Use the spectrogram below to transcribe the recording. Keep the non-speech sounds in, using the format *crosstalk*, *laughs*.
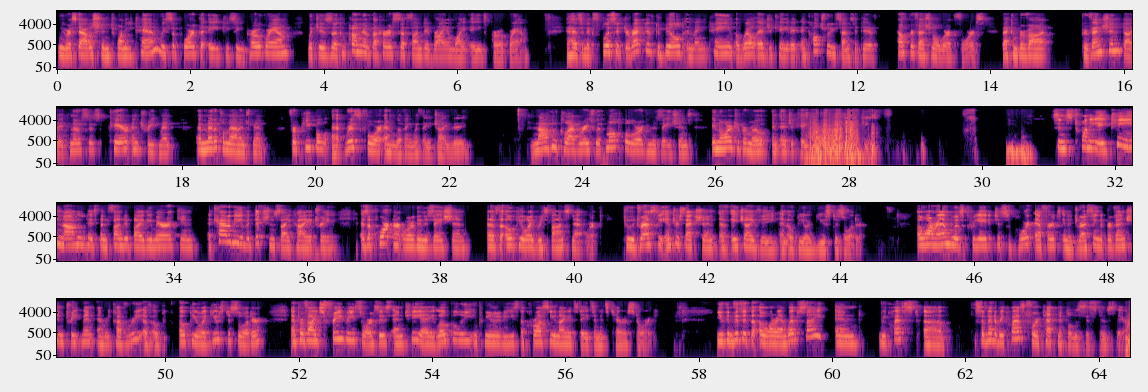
We were established in 2010. We support the AETC program which is a component of the HRSA-funded Ryan White AIDS program. It has an explicit directive to build and maintain a well-educated and culturally sensitive health professional workforce that can provide prevention, diagnosis, care and treatment, and medical management for people at risk for and living with HIV. NAHEWD collaborates with multiple organizations in order to promote and educate since 2018, NAHEWD has been funded by the American Academy of Addiction Psychiatry as a partner organization of the Opioid Response Network to address the intersection of HIV and opioid use disorder. ORN was created to support efforts in addressing the prevention, treatment, and recovery of op opioid use disorder and provides free resources and TA locally in communities across the United States and its territory. You can visit the ORN website and request, uh, submit a request for technical assistance there.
